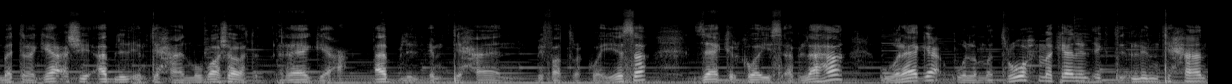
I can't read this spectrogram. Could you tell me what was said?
ما تراجعش قبل الامتحان مباشرة راجع قبل الامتحان بفترة كويسة ذاكر كويس قبلها وراجع ولما تروح مكان. الامتحان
